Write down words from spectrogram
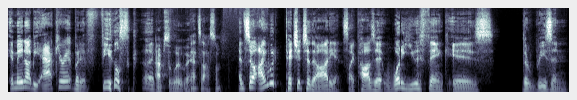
It may not be accurate, but it feels good. absolutely. That's awesome. And so I would pitch it to the audience, like, pause it. what do you think is the reason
